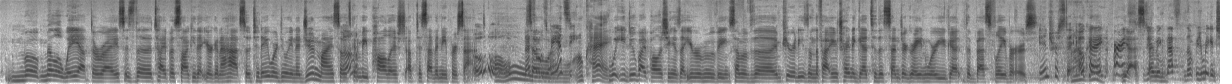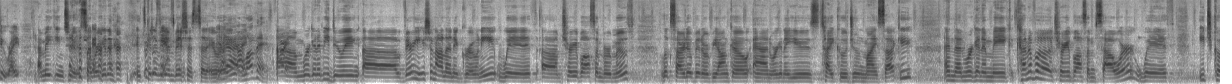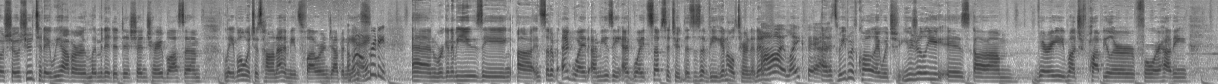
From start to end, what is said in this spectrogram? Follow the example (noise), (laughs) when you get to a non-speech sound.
mill away at the rice is the type of sake that you're going to have. So today we're doing a junmai, so it's going to be polished up to 70%. Oh, that So, uh, fancy. Okay. What you do by polishing is that you're removing some of the impurities and the fat. You're trying to get to the center grain where you get the best flavors. Interesting. Okay. All right. Yes, So you're, making, that's, you're making two, right? I'm making two, so we're gonna. (laughs) It's We're gonna be asking. ambitious today, right? Yeah, I love it. Right. Um, we're going to be doing a variation on a Negroni with um, cherry blossom vermouth, Luxardo Bitter Bianco, and we're going to use TYKU Junmai Sake. And then we're going to make kind of a cherry blossom sour with iichiko Shochu. Today we have our limited edition cherry blossom label, which is Hana. It means flower in Japanese. Oh, pretty. And we're going to be using, uh, instead of egg white, I'm using egg white substitute. This is a vegan alternative. Ah, I like that. And it's made with quale, which usually is um, very much popular for having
